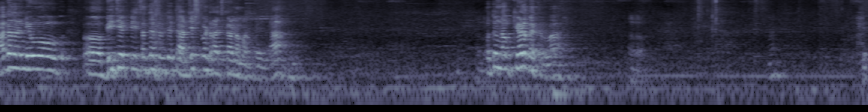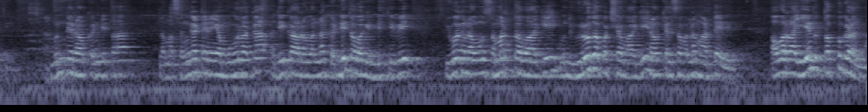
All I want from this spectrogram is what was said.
ಹಾಗಾದರೆ ನೀವು ಬಿ ಜೆ ಪಿ ಸದಸ್ಯರ ಜೊತೆ ಅಡ್ಜಸ್ಟ್ಮೆಂಟ್ ರಾಜಕಾರಣ ಮಾಡ್ತಾ ಇದ್ದೀರಾ? ಅದು ನಾವು ಕೇಳಬೇಕಲ್ವಾ? ಮುಂದೆ ನಾವು ಖಂಡಿತ ನಮ್ಮ ಸಂಘಟನೆಯ ಮೂಲಕ ಅಧಿಕಾರವನ್ನು ಖಂಡಿತವಾಗಿ ಹಿಡಿತೀವಿ. ಇವಾಗ ನಾವು ಸಮರ್ಥವಾಗಿ ಒಂದು ವಿರೋಧ ಪಕ್ಷವಾಗಿ ನಾವು ಕೆಲಸವನ್ನ ಮಾಡ್ತಾ ಇದ್ದೀವಿ. ಅವರ ಏನು ತಪ್ಪುಗಳನ್ನ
